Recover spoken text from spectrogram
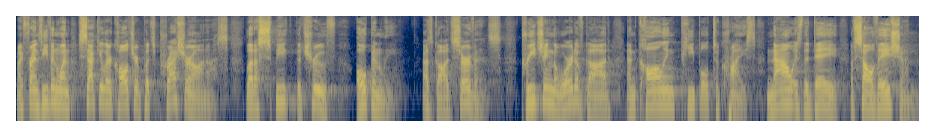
My friends, even when secular culture puts pressure on us, let us speak the truth openly as God's servants, preaching the word of God and calling people to Christ. Now is the day of salvation,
